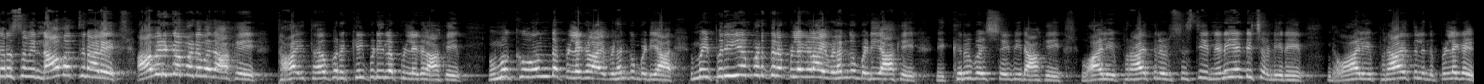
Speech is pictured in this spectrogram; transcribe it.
கிறிஸ்துவின் நாமத்தினாலே அவிர்க்கப்படுவதாக தாய் தகப்பன கீழ்ப்படியில பிள்ளைகளாக உமக்கு உந்த பிள்ளைகளாய் விளங்கும்படியாக உண்மை பிரியப்படுத்துகிற பிள்ளைகளாய் விளங்கும்படியாக நீ கிருபை செய்வீராக. வாலிய பிராயத்தில் ஒரு சிருஷ்டியை நினையண்டி சொன்னீரே. இந்த வாலிய பிராயத்தில் இந்த பிள்ளைகள்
